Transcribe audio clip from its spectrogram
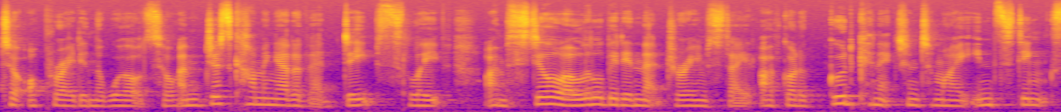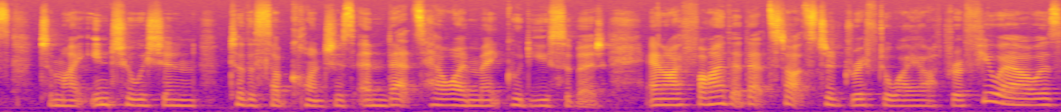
to operate in the world. So I'm just coming out of that deep sleep. I'm still a little bit in that dream state. I've got a good connection to my instincts, to my intuition, to the subconscious, and that's how I make good use of it. And I find that that starts to drift away after a few hours,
